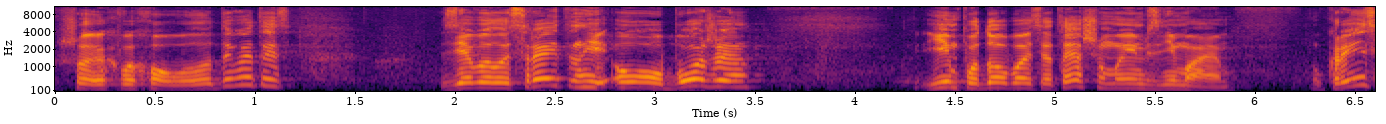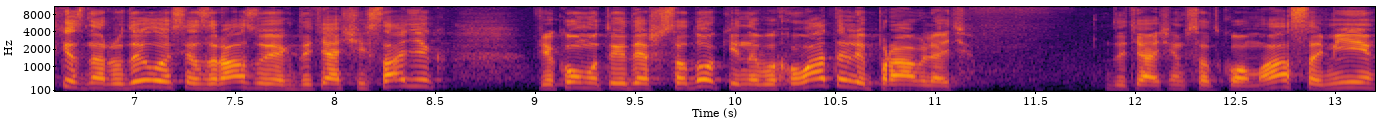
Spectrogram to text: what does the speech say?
що їх виховували дивитись. З'явились рейтинги, о, о Боже, їм подобається те, що ми їм знімаємо. Українське народилося зразу як дитячий садик, в якому ти йдеш в садок і не вихователі правлять дитячим садком, а самі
